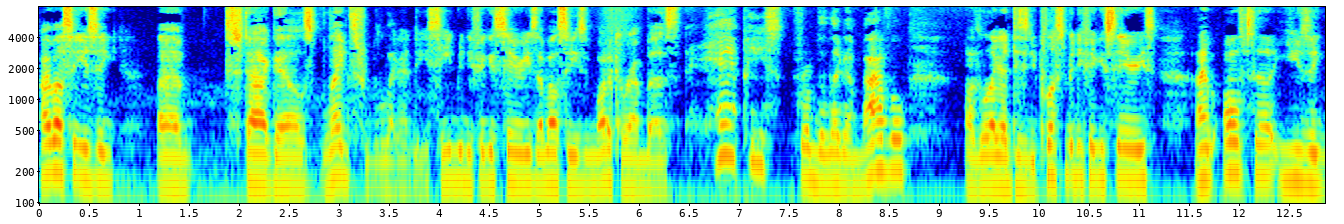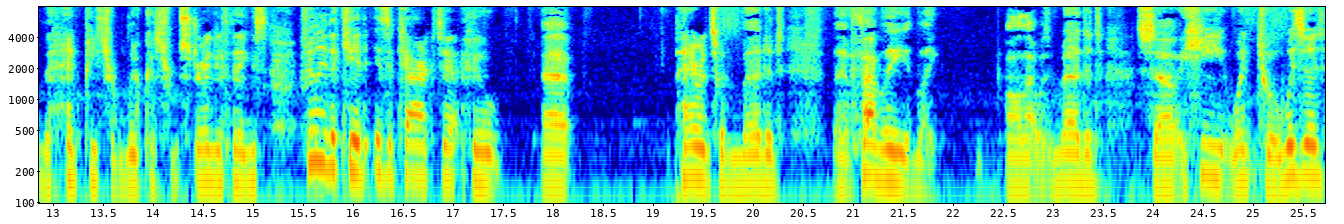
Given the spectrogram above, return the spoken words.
I'm also using um, Stargirl's legs from the LEGO DC minifigure series. I'm also using Monica Rambeau's hairpiece from the LEGO Marvel of the LEGO Disney Plus minifigure series. I'm also using the headpiece from Lucas from Stranger Things. Philly the Kid is a character who uh, parents with murdered uh, family, like all that was murdered. So he went to a wizard,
